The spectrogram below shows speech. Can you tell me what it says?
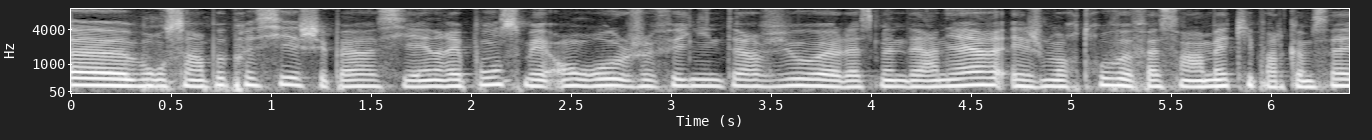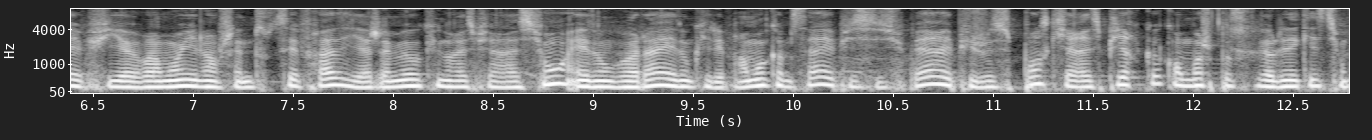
Euh, bon, c'est un peu précis, je sais pas s'il y a une réponse, mais en gros, je fais une interview euh, la semaine dernière et je me retrouve face à un mec qui parle comme ça et puis euh, vraiment il enchaîne toutes ses phrases, il n'y a jamais aucune respiration et donc voilà, et donc il est vraiment comme ça et puis c'est super et puis je pense qu'il respire que quand moi je pose des questions.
